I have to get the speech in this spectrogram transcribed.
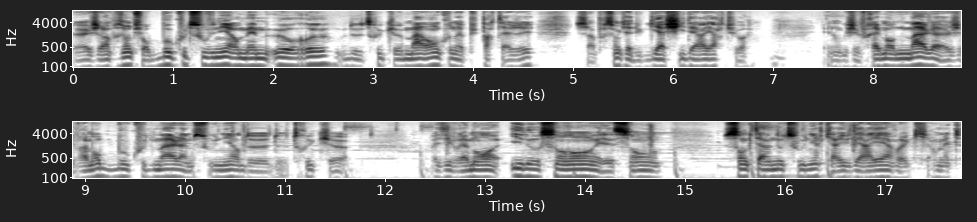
euh, j'ai l'impression que sur beaucoup de souvenirs, même heureux, de trucs marrants qu'on a pu partager, j'ai l'impression qu'il y a du gâchis derrière, tu vois. Et donc j'ai vraiment de mal, j'ai vraiment beaucoup de mal à me souvenir de, de trucs, euh, vas-y, vraiment innocents et sans, sans que tu aies un autre souvenir qui arrive derrière, qui remette,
